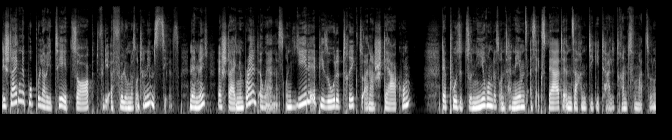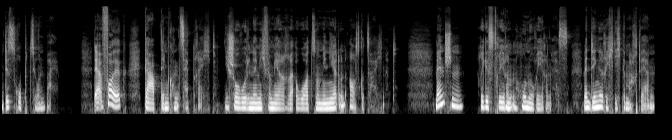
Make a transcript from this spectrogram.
Die steigende Popularität sorgt für die Erfüllung des Unternehmensziels, nämlich der steigenden Brand Awareness. Und jede Episode trägt zu einer Stärkung der Positionierung des Unternehmens als Experte in Sachen digitale Transformation und Disruption bei. Der Erfolg gab dem Konzept recht. Die Show wurde nämlich für mehrere Awards nominiert und ausgezeichnet. Menschen registrieren und honorieren es, wenn Dinge richtig gemacht werden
